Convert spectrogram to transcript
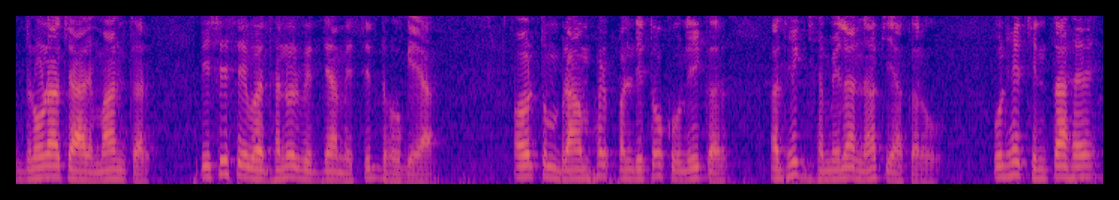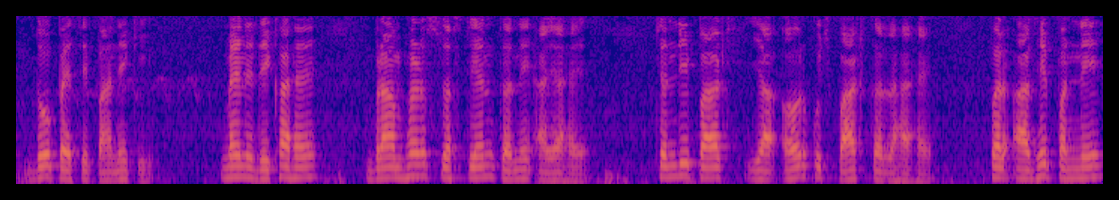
द्रोणाचार्य मानकर इसी से वह धनुर्विद्या में सिद्ध हो गया। और तुम ब्राह्मण पंडितों को लेकर अधिक झमेला न किया करो। उन्हें चिंता है दो पैसे पाने की। मैंने देखा है, ब्राह्मण स्वस्थयन करने आया है। चंडी पाठ या और कुछ पाठ कर रहा है, पर आधे पन्ने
